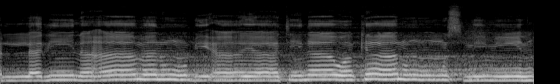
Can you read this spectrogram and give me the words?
الذين آمنوا بآياتنا وكانوا مسلمين.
